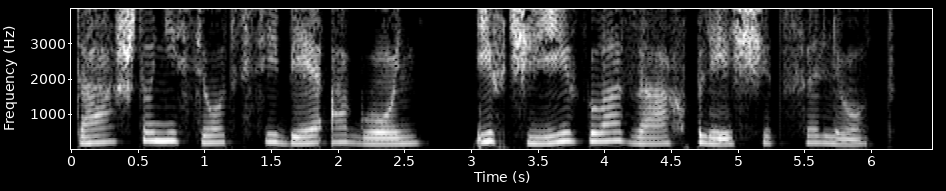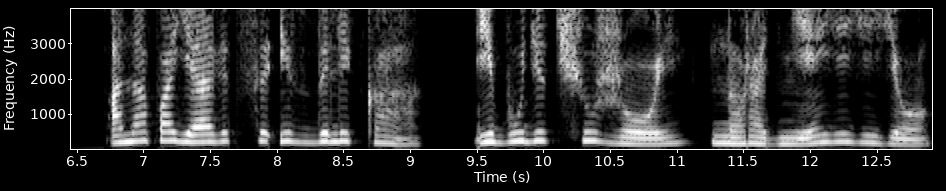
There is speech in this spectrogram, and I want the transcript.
«Та, что несет в себе огонь, и в чьих глазах плещется лед. Она появится издалека и будет чужой, но роднее ее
